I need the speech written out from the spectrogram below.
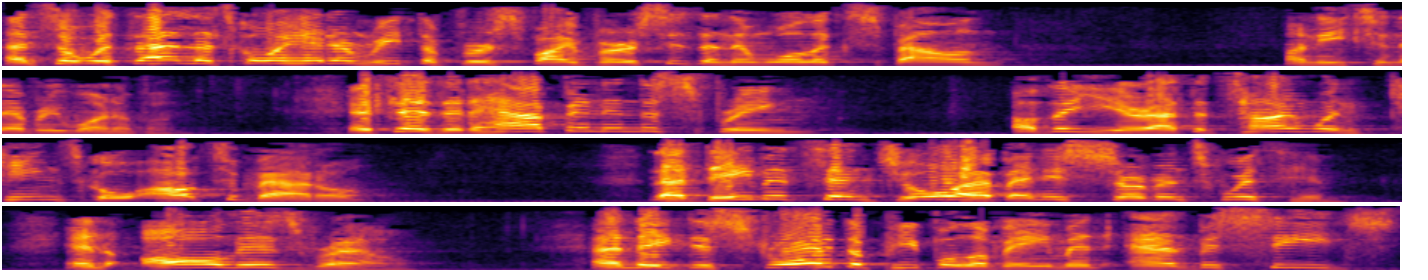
And so with that, let's go ahead and read the first five verses and then we'll expound on each and every one of them. It says, It happened in the spring of the year, at the time when kings go out to battle, that David sent Joab and his servants with him, and all Israel. And they destroyed the people of Ammon and besieged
